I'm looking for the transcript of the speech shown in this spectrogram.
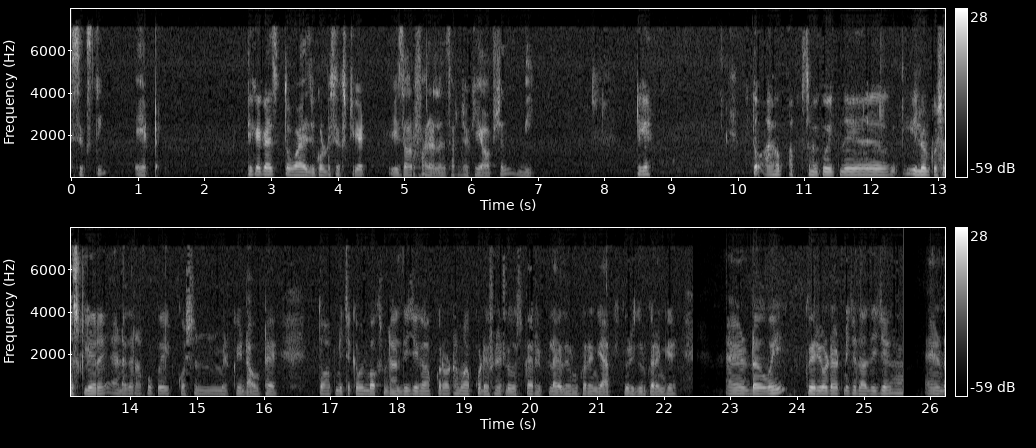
सिक्सटी एट ठीक है गैस तो y is equal to sixty eight is our final answer जो कि ऑप्शन बी ठीक है तो आई होप आप सभी को इतने इलेवन क्वेश्चंस क्लियर है। एंड अगर आपको कोई क्वेश्चन में कोई डाउट है तो आप नीचे कमेंट बॉक्स में डाल दीजिएगा आपका डाउट हम आपको डेफिनेटली उसका रिप्लाई ज़रूर करेंगे, आपकी क्वेरी ज़रूर करेंगे। एंड वही क्वेरी और डाउट नीचे डाल दीजिएगा। And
